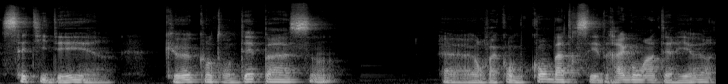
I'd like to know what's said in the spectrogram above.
cette idée que quand on dépasse, euh, on va combattre ces dragons intérieurs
